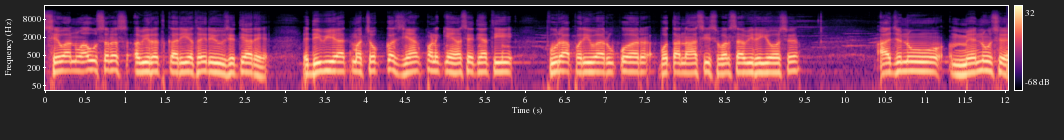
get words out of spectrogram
સેવાનું આવું સરસ અવિરત કાર્ય થઈ રહ્યું છે ત્યારે એ દિવ્ય આત્મા ચોક્કસ જ્યાં પણ ક્યાંય હશે ત્યાંથી પૂરા પરિવાર ઉપર પોતાના આશીષ વરસાવી રહ્યો હશે. આજનું મેનુ છે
